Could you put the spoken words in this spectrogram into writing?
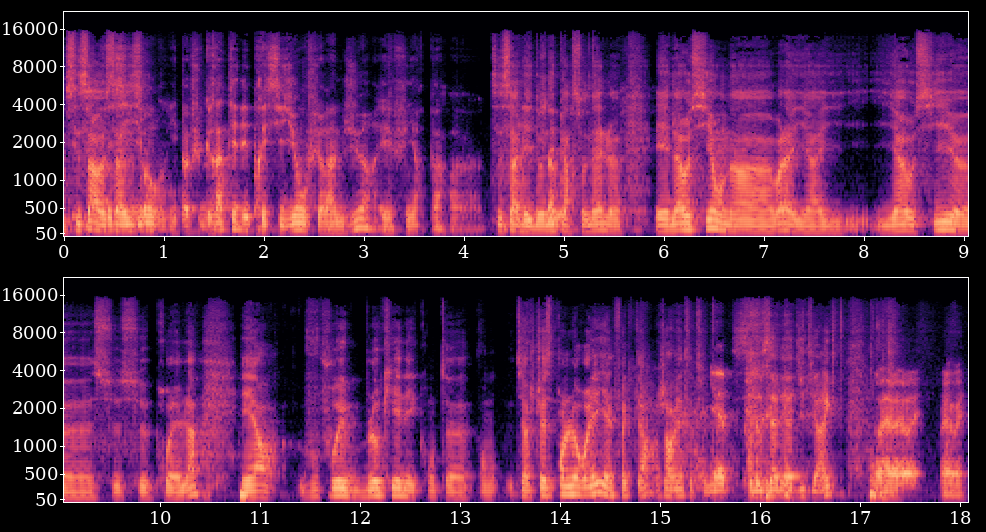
c'est ça, ça, ils peuvent gratter des précisions au fur et à mesure et finir par. Euh, c'est ça, les données ça, personnelles. Et là aussi, on a, voilà, il y a, il y a aussi euh, ce, ce problème-là. Et alors, vous pouvez bloquer les comptes. Euh, on... Tiens, je te laisse prendre le relais, il y a le facteur, j'en reviens tout de suite. Yep. C'est les aléas du direct. Ouais, ouais, ouais. ouais, ouais.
